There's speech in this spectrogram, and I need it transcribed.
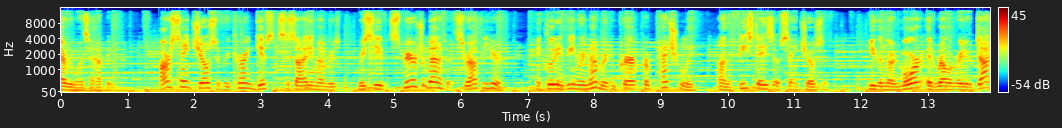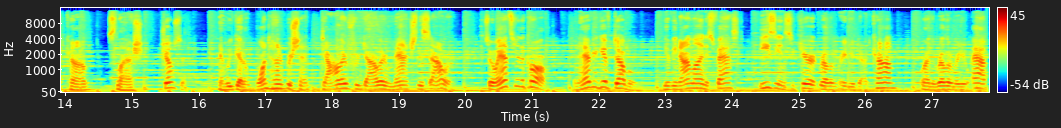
everyone's happy. Our St. Joseph Recurring Gifts Society members receive spiritual benefits throughout the year, including being remembered in prayer perpetually on the feast days of St. Joseph. You can learn more at relevantradio.com slash Joseph. And we've got a 100% dollar for dollar match this hour. So answer the call and have your gift doubled. Giving online is fast, easy, and secure at relevantradio.com or on the Relevant Radio app,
